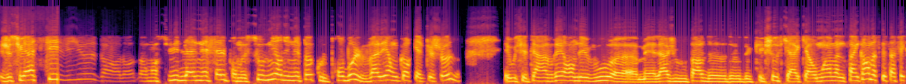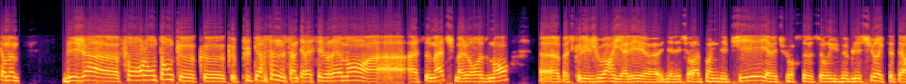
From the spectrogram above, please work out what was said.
je suis assez vieux dans, mon suivi de la NFL pour me souvenir d'une époque où le Pro Bowl valait encore quelque chose et où c'était un vrai rendez-vous. Euh, mais là, je vous parle de, quelque chose qui a, au moins 25 ans parce que ça fait quand même déjà fort longtemps que, plus personne ne s'intéressait vraiment à, ce match, malheureusement. Euh, parce que les joueurs y allaient, y allaient sur la pointe des pieds, il y avait toujours ce, ce risque de blessure, etc.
